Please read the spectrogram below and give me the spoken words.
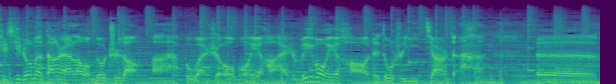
这其中呢，当然了，我们都知道啊，不管是 OPPO 也好，还是 vivo 也好，这都是一家的。呃，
